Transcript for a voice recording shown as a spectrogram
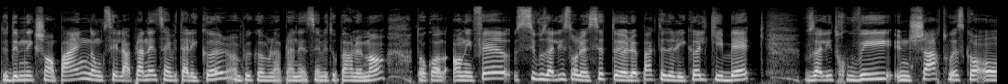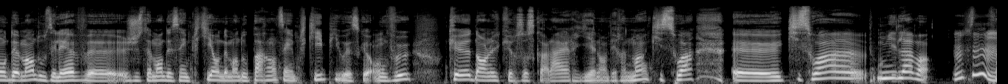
de Dominique Champagne. Donc c'est la planète s'invite à l'école, un peu comme la planète s'invite au Parlement. Donc en, effet, si vous allez sur le site euh, le pacte de l'école Québec, vous allez trouver une charte où est-ce qu'on demande aux élèves euh, justement de s'impliquer, on demande aux parents de s'impliquer, puis où est-ce qu'on veut que dans le cursus scolaire il y ait l'environnement qui soit qui soit mis de l'avant. Très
